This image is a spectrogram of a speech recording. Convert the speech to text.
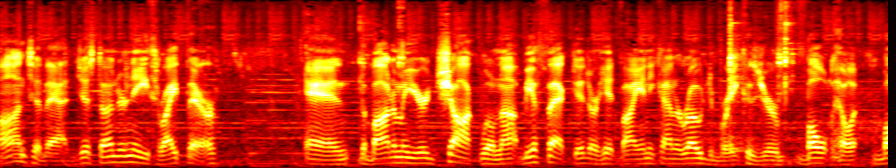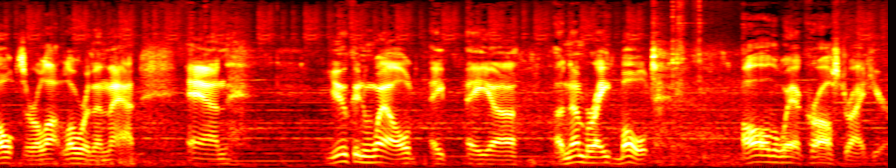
onto that just underneath right there and the bottom of your shock will not be affected or hit by any kind of road debris because your bolt bolts are a lot lower than that. And you can weld a, a, uh, a number eight bolt all the way across right here.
